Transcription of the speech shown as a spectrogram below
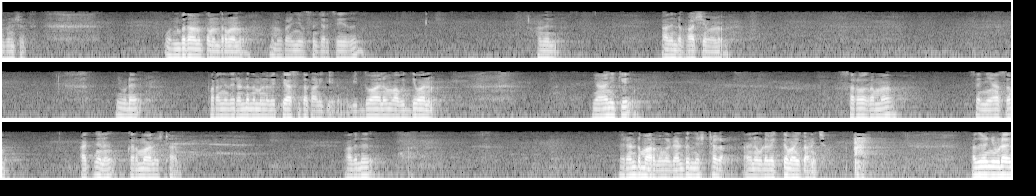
ഉപനിഷത്ത്. ഒൻപതാമത്തെ മന്ത്രമാണ് നമ്മൾ കഴിഞ്ഞ ദിവസം ചർച്ച ചെയ്തത്. അതിൽ അതിന്റെ ഭാഷ്യമാണ്. ഇവിടെ പറഞ്ഞത് രണ്ടും തമ്മിലുള്ള വ്യത്യാസത്തെ കാണിക്കുകയായിരുന്നു. വിദ്വാനും അവിദ്വാനും ജ്ഞാനിക്ക് സർവകർമ്മ സന്യാസം അജ്ഞന് കർമാനുഷ്ഠാനം. അതിൽ രണ്ട് മാർഗങ്ങൾ രണ്ട് നിഷ്ഠകൾ അതിനവിടെ വ്യക്തമായി കാണിച്ചു. അത് കഴിഞ്ഞിവിടെ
